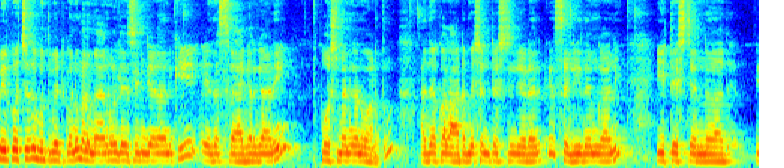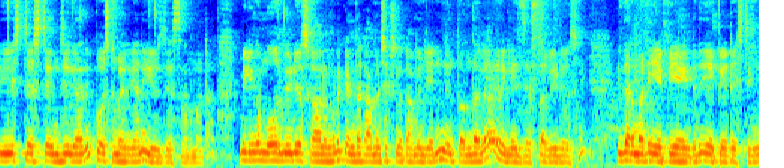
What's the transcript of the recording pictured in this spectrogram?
మీరు వచ్చేసి గుర్తుపెట్టుకోండి మనం మాన్యువల్ టెస్టింగ్ చేయడానికి ఏదో స్వాగర్ కానీ పోస్ట్ మ్యాన్ కానీ వాడతాం. అదే ఒకవేళ ఆటోమేషన్ టెస్టింగ్ చేయడానికి సెలీనియం కానీ ఈ టెస్ట్ ఎన్ ఈ టెస్ట్ ఎన్జీ కానీ పోస్ట్ మ్యాన్ కానీ యూజ్ చేస్తాం అనమాట మీకు ఇంకా మోర్ వీడియోస్ కావాలనుకుంటే కింద కామెంట్ సెక్షన్లో కామెంట్ చేయండి. నేను తొందరగా రిలీజ్ చేస్తాను వీడియోస్ని. ఇదనమాట ఏపీఐ ఏంటిది? ఏపీఐ టెస్టింగ్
